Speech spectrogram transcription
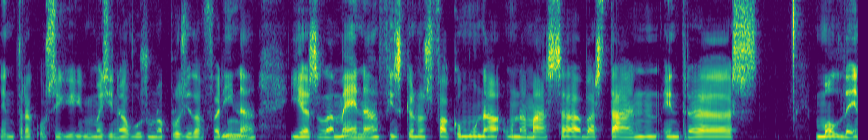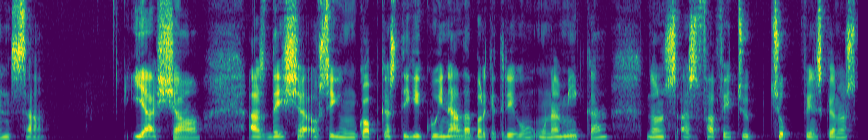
entre, o sigui, imagineu-vos una pluja de farina, i es remena fins que no es fa com una, una massa bastant entre molt densa, i això es deixa, o sigui, un cop que estigui cuinada, perquè trigo una mica, doncs es fa fer xup-xup fins que no, es,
